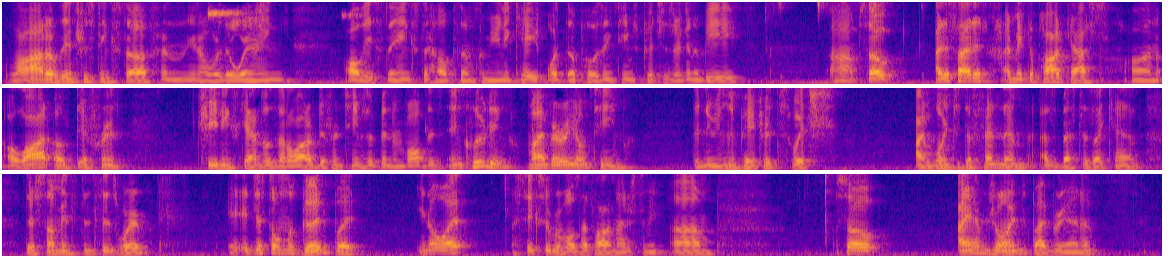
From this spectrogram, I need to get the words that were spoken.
Lot of interesting stuff, and you know where they're wearing all these things to help them communicate what the opposing team's pitches are going to be. Um, so I decided I'd make a podcast on a lot of different cheating scandals that a lot of different teams have been involved in, including my very own team, the New England Patriots, which I'm going to defend them as best as I can. There's some instances where it just don't look good, but you know what? Six Super Bowls, that's all that matters to me. Um, so I am joined by Briana,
